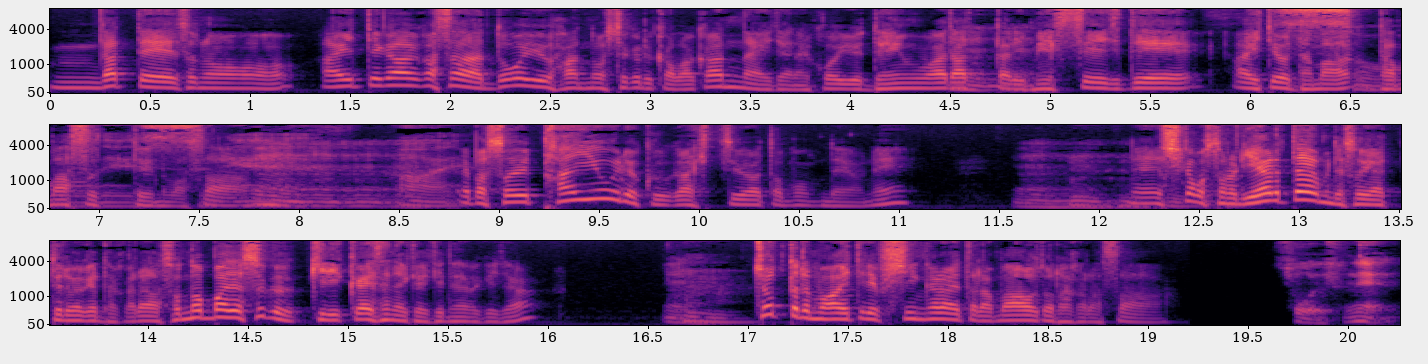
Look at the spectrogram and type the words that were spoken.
うん、だって、その相手側がさ、どういう反応してくるか分かんないじゃない、こういう電話だったり、メッセージで相手をだまそう騙すっていうのはさ、ねうんうん。はいやっ。ぱそういう対応力が必要だと思うんだよね。うんうんうんでしかもそのリアルタイムでそうやってるわけだから、その場ですぐ切り返さなきゃいけないわけじゃん。うんうんちょっとでも相手に不信がられたらもうアウトだからさ。そうですね。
